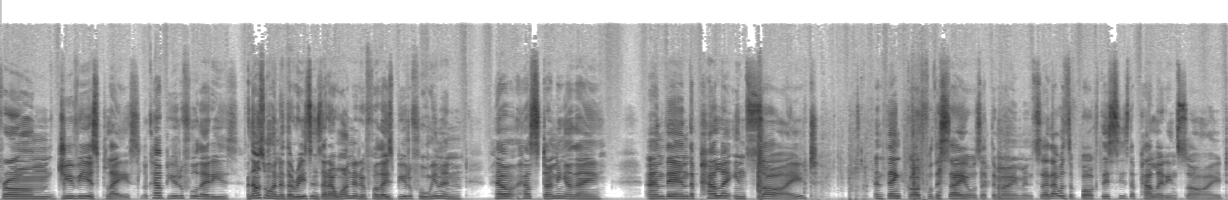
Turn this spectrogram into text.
from Juvia's place. Look how beautiful that is. And that was one of the reasons that I wanted it for those beautiful women. How how stunning are they? And then the palette inside. And thank God for the sales at the moment. So that was the box. This is the palette inside.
